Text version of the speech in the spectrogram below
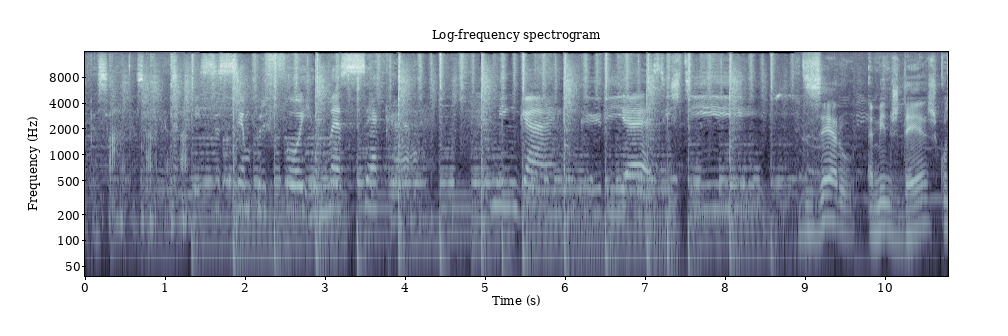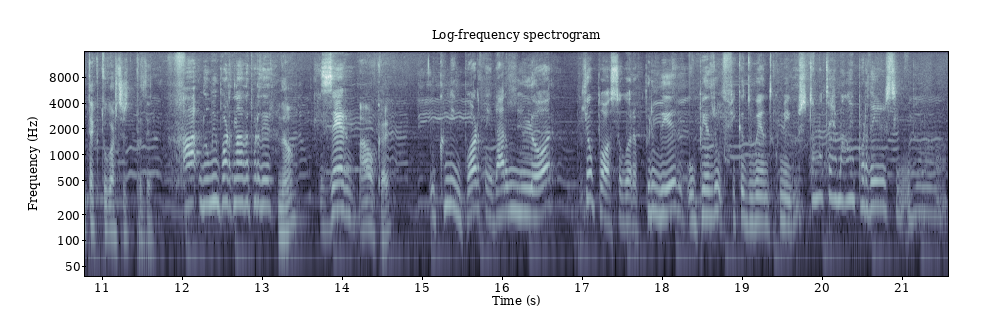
A pensar, a pensar, a pensar. sempre foi uma seca. Ninguém queria assistir. De 0 a menos 10, quanto é que tu gostas de perder? Ah, não me importa nada perder. Não? Zero. Ah, ok. O que me importa é dar o melhor que eu posso. Agora, perder, o Pedro fica doente comigo. Mas tu não tens mal em perder assim. Não, não, não.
